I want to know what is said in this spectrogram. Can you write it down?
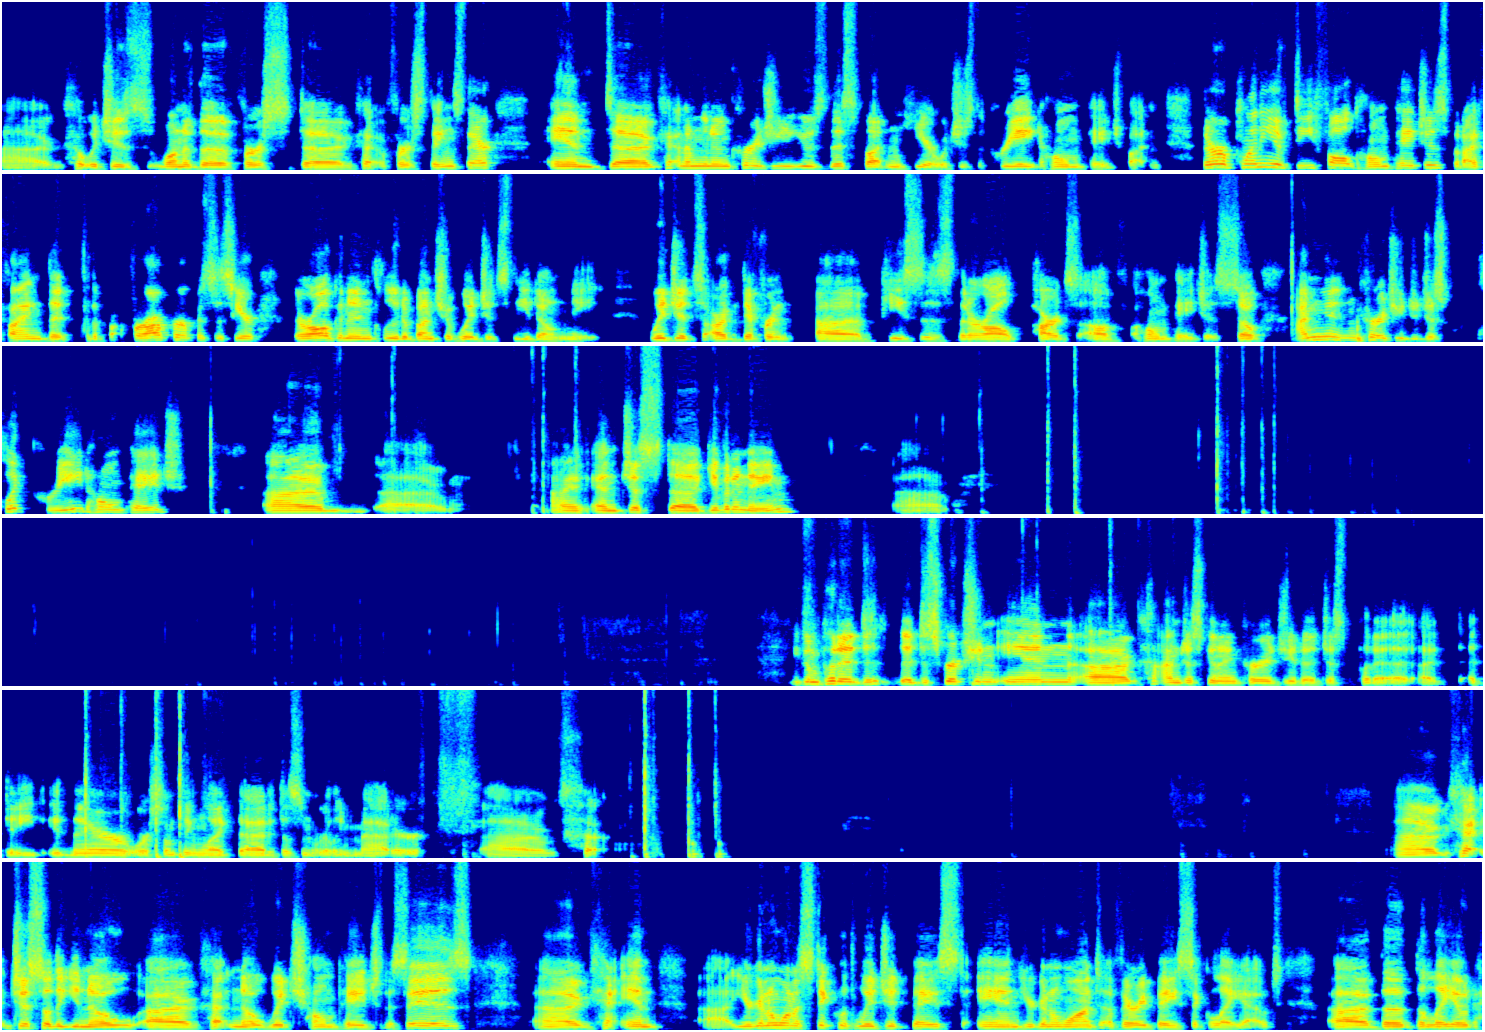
uh, which is one of the first uh, first things there. And, uh, and I'm going to encourage you to use this button here, which is the Create Homepage button. There are plenty of default homepages, but I find that for, the, for our purposes here, they're all going to include a bunch of widgets that you don't need. Widgets are different uh, pieces that are all parts of home pages. So I'm going to encourage you to just click Create Homepage uh, uh, I, and just uh, give it a name. You can put a, a description in. Uh, I'm just going to encourage you to just put a, a, a, date in there or something like that. It doesn't really matter. Uh, uh, just so that you know uh, know which homepage this is. Uh, and uh, you're going to want to stick with widget based and you're going to want a very basic layout. Uh, the, the layout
